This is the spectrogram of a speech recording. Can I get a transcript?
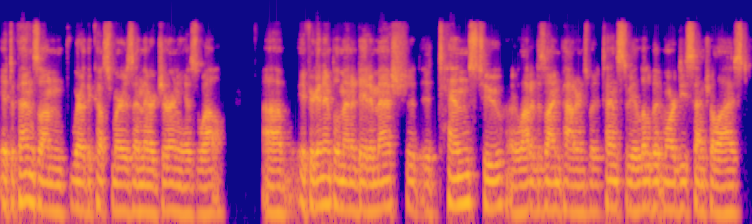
it depends on where the customer is in their journey as well. uh, if you're going to implement a data mesh, it, it tends to, a lot of design patterns, but it tends to be a little bit more decentralized,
